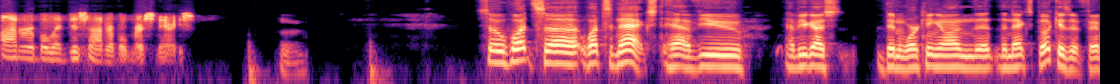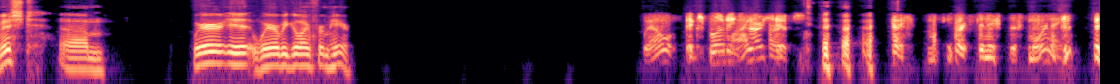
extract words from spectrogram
honorable and dishonorable mercenaries. So what's uh what's next? Have you have you guys been working on the the next book? Is it finished? Um, where i where are we going from here? Well, Exploding My starships. my part finished this morning.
